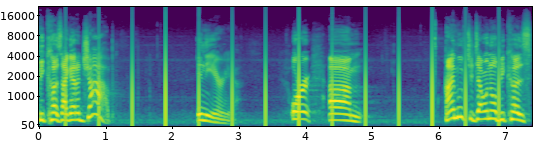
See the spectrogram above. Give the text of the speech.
because I got a job in the area. Or um, I moved to Delano because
